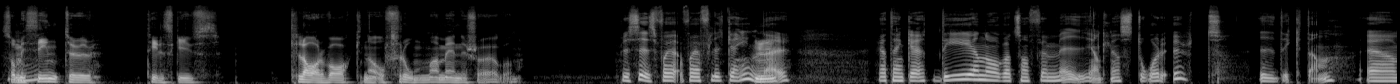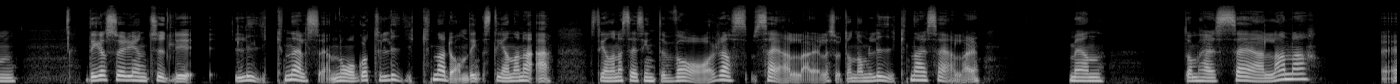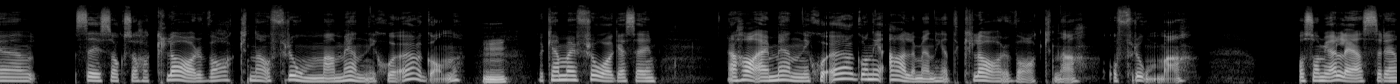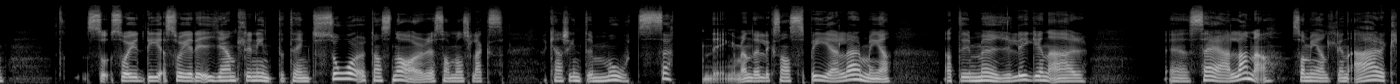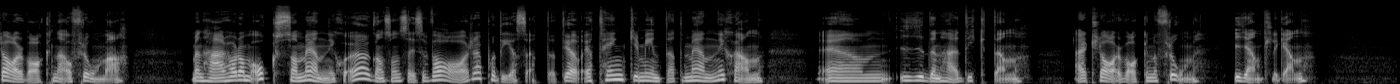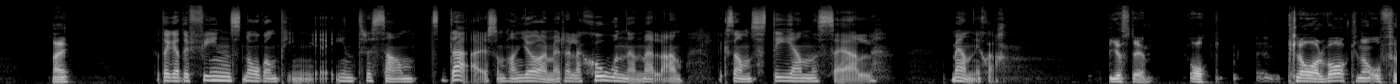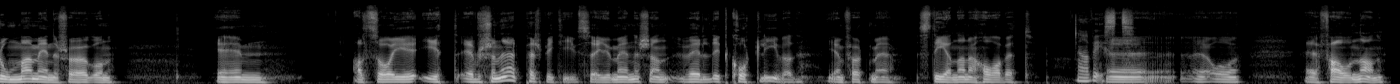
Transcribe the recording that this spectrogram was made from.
Som i Mm. sin tur tillskrivs klarvakna och fromma människoögon. Precis, får jag, får jag flika in Mm. där? Jag tänker att det är något som för mig egentligen står ut i dikten. Um, dels är det en tydlig liknelse, något liknar dem. Stenarna, är, stenarna sägs inte vara sälar eller så, utan de liknar sälar. Men de här sälarna eh, sägs också ha klarvakna och fromma människoögon. Mm. Då kan man ju fråga sig, jaha, är människoögon i allmänhet klarvakna och fromma? Och som jag läser det så, så, är det så är det egentligen inte tänkt så, utan snarare som någon slags, kanske inte motsättning, men det liksom spelar med att det möjligen är eh, sälarna som egentligen är klarvakna och fromma. Men här har de också människoögon som sägs vara på det sättet. Jag, jag tänker mig inte att människan eh, i den här dikten är klarvaken och from egentligen. Nej, Jag tänker att det finns någonting intressant där som han gör med relationen mellan liksom, sten, säl, människa. just det. Och eh, klarvakna och fromma människoögon. ehm, alltså i, i ett evolutionärt perspektiv så är ju människan väldigt kortlivad jämfört med stenarna, havet Ja, visst. eh, och eh, faunan.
